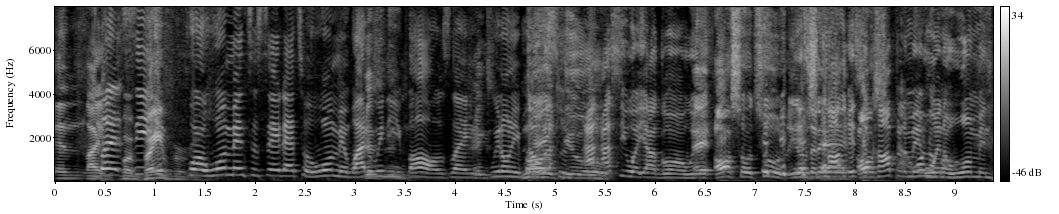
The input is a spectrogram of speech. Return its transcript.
and like but for see, bravery. for a woman to say that to a woman, why do we need balls? Like we don't need No, balls. thank to- you. I, I see where y'all going with And also too, you know It's what a, I'm com- saying? it's a compliment when a woman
